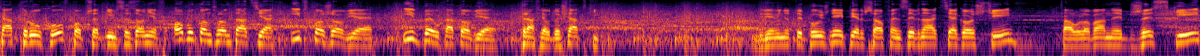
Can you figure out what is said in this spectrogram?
kat ruchu w poprzednim sezonie w obu konfrontacjach i w Chorzowie i w Bełchatowie trafiał do siatki. Dwie minuty później pierwsza ofensywna akcja gości. Faulowany Brzyski,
